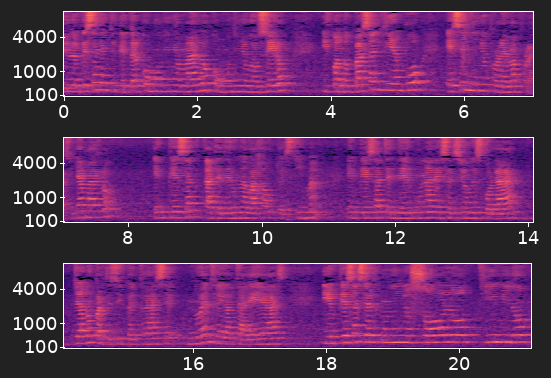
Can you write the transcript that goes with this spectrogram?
y lo empiezan a etiquetar como un niño malo como un niño grosero. Y cuando pasa el tiempo ese niño problema por así llamarlo empieza a tener una baja autoestima empieza a tener una deserción escolar ya no participa en clase, no entrega tareas y empieza a ser un niño solo, tímido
